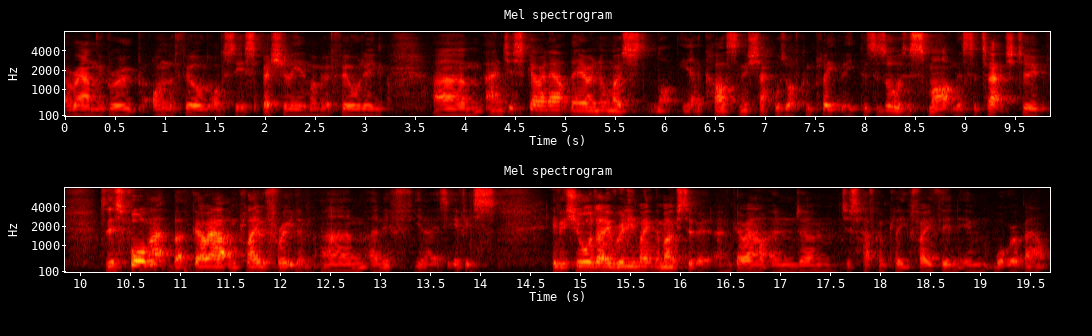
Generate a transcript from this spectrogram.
around the group on the field, obviously, especially when we're fielding, um, and just going out there and almost not you know casting the shackles off completely because there's always a smartness attached to to this format. But go out and play with freedom. Um, and if you know if it's if it's your day, really make the most of it and go out and um, just have complete faith in, in what we're about.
